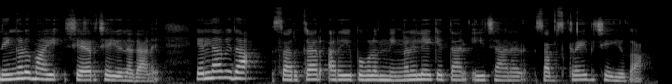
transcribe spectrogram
നിങ്ങളുമായി ഷെയർ ചെയ്യുന്നതാണ്. എല്ലാവിധ സർക്കാർ അറിയിപ്പുകളും നിങ്ങളിലേക്കെത്താൻ ഈ ചാനൽ സബ്സ്ക്രൈബ് ചെയ്യുക.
